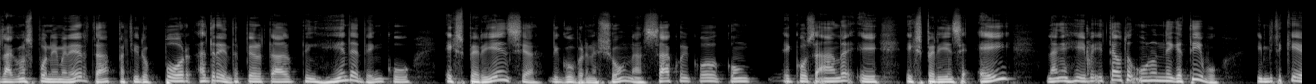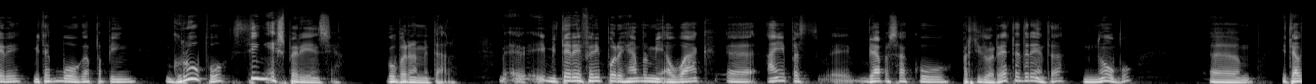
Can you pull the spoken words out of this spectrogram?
lagos pone maneira partido por adrenta, pero tá tem gente den com experiência de governação na saco com com e coisa anda e experiência é na hebe e tal um negativo. E me te quer me te boga papin grupo sem experiência governamental e me te referi por exemplo mi awak uh, ano pas uh, passar com partido reta adrenta novo e tal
